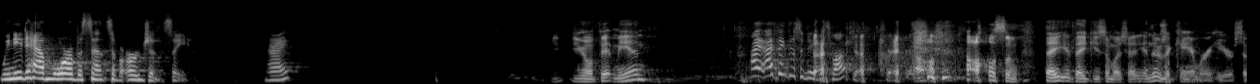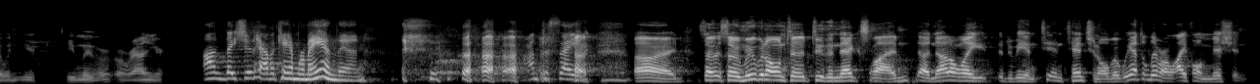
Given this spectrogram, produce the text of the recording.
We need to have more of a sense of urgency. All right? You gonna fit me in? I, I think this would be a good spot. okay, awesome. Thank you, thank you so much. And there's a camera here, so when you you move around, your Um, they should have a cameraman then. I'm just saying. All right. So, so moving on to, to the next slide, uh, not only to be in- intentional, but we have to live our life on mission.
